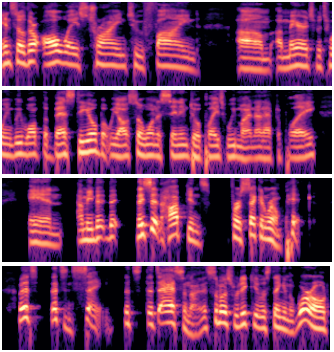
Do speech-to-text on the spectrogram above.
And so they're always trying to find um, a marriage between we want the best deal, but we also want to send him to a place we might not have to play. And I mean, they, they, they sent Hopkins for a second round pick. That's that's insane. That's that's asinine. That's the most ridiculous thing in the world.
